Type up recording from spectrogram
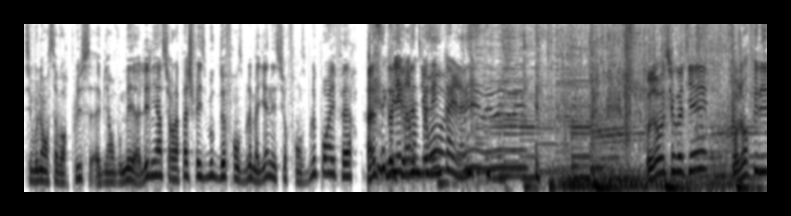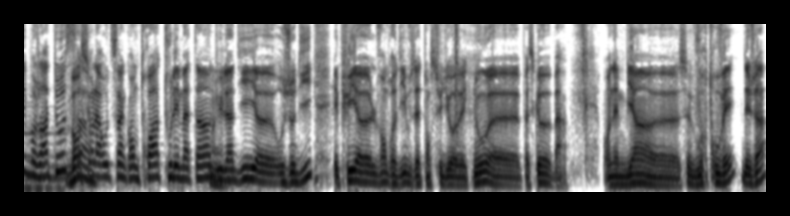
Si vous voulez en savoir plus, eh bien on vous met euh, les liens sur la page Facebook de France Bleu Mayenne et sur francebleu.fr. Ah, c'est Vous voulez vraiment me poser une colle là Bonjour Monsieur Gauthier. Bonjour Philippe, bonjour à tous. Bon, sur la route 53, tous les matins, du lundi euh, au jeudi. Et puis euh, le vendredi, vous êtes en studio avec nous euh, parce que bah, on aime bien euh, se vous retrouver déjà.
